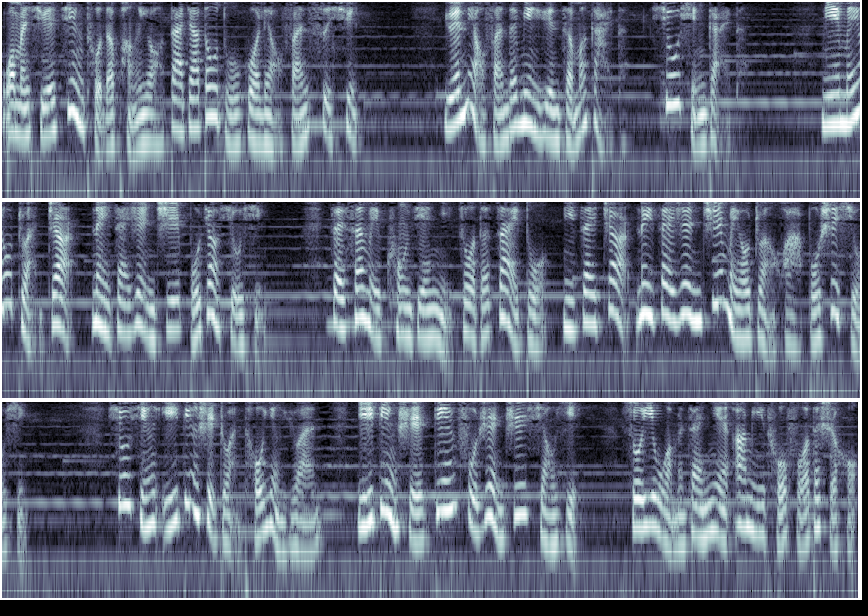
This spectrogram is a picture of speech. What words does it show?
我们学净土的朋友，大家都读过《了凡四训》。袁了凡的命运怎么改的？修行改的。你没有转这儿，内在认知不叫修行。在三维空间，你做的再多，你在这儿内在认知没有转化，不是修行。修行一定是转投影源，一定是颠覆认知消业。所以我们在念阿弥陀佛的时候，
